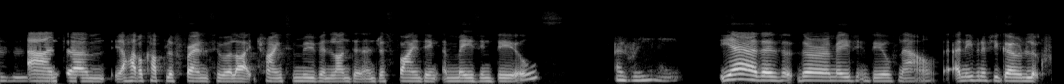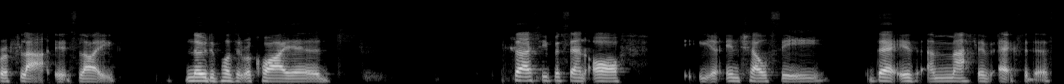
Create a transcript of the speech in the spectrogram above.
Mm-hmm. And um, I have a couple of friends who are like trying to move in London and just finding amazing deals. Oh, really? Yeah, there's there are amazing deals now, and even if you go and look for a flat, it's like no deposit required, thirty percent off in Chelsea. There is a massive exodus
